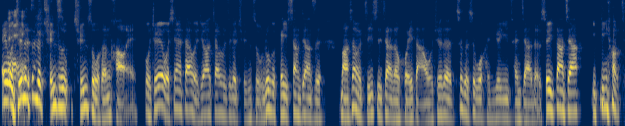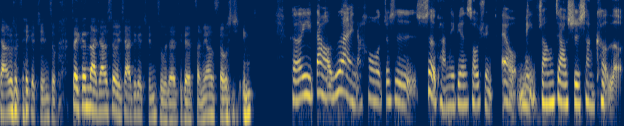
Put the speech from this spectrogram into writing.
哎、欸，我觉得这个群组群组很好哎、欸，我觉得我现在待会就要加入这个群组。如果可以像这样子，马上有即时这样的回答，我觉得这个是我很愿意参加的。所以大家一定要加入这个群组。再跟大家说一下这个群组的这个怎么样搜寻。可以到 LINE，然后就是社团那边搜寻 L 美妆教室上课了，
